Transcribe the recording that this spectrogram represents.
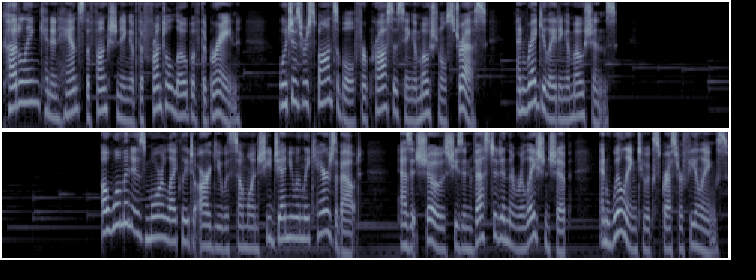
Cuddling can enhance the functioning of the frontal lobe of the brain, which is responsible for processing emotional stress and regulating emotions. A woman is more likely to argue with someone she genuinely cares about, as it shows she's invested in the relationship and willing to express her feelings.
